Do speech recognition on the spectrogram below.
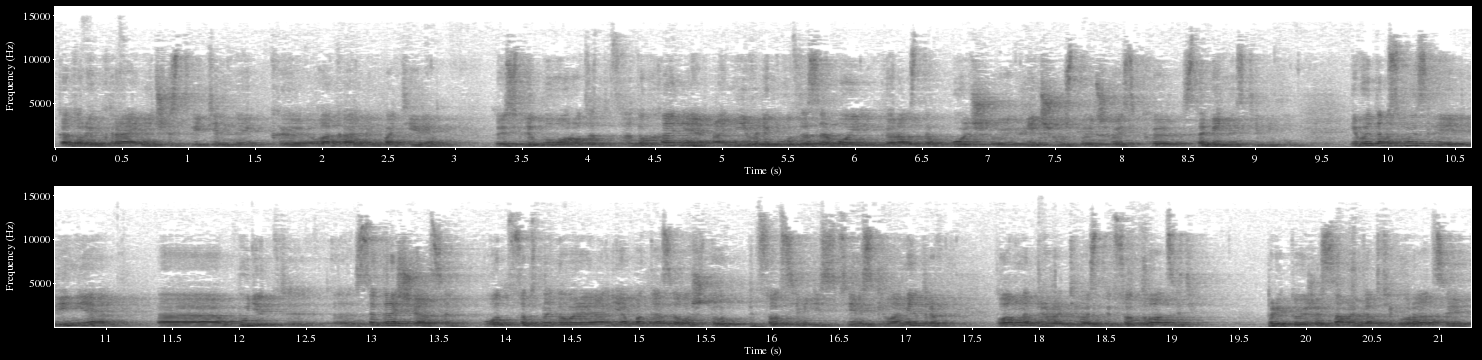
которые крайне чувствительны к локальным потерям. То есть любого рода затухания, они влекут за собой гораздо большую, меньшую устойчивость к стабильности линии. И в этом смысле линия э, будет э, сокращаться. Вот, собственно говоря, я показал, что 570 километров плавно превратилось в 520 при той же самой конфигурации,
